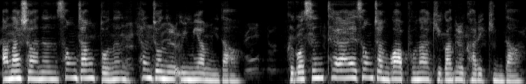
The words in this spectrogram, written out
아나샤는 성장 또는 현존을 의미합니다. 그것은 태아의 성장과 분화 기간을 가리킨다.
